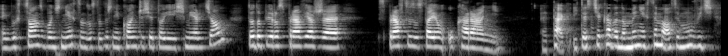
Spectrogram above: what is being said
jakby chcąc bądź nie chcąc ostatecznie kończy się to jej śmiercią, to dopiero sprawia, że sprawcy zostają ukarani. E, Tak, i to jest ciekawe, no my nie chcemy o tym mówić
